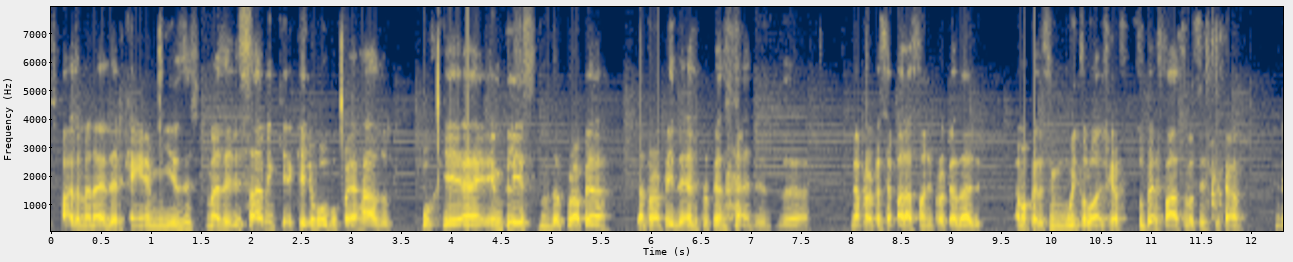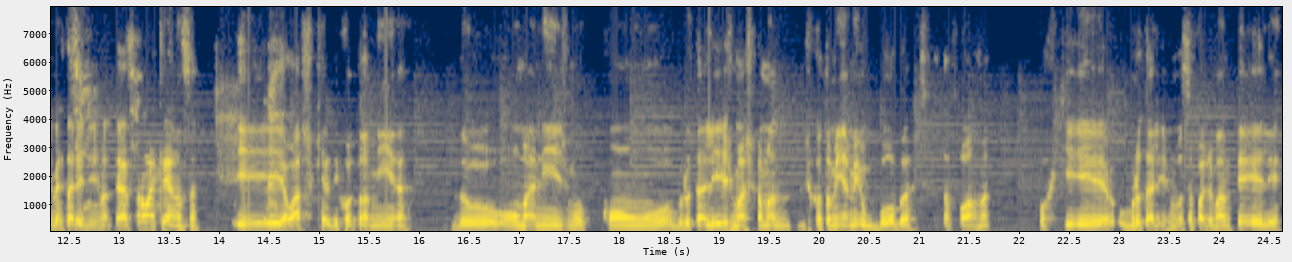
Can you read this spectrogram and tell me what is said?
faz a menor ideia de quem é Mises, mas eles sabem que aquele roubo foi errado porque é implícito da própria, da própria ideia de propriedade, da, da própria separação de propriedade. É uma coisa assim muito lógica, é super fácil você explicar libertarianismo até para uma criança. E eu acho que a dicotomia do humanismo com o brutalismo, acho que é uma dicotomia meio boba, de certa forma. Porque o brutalismo você pode manter ele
